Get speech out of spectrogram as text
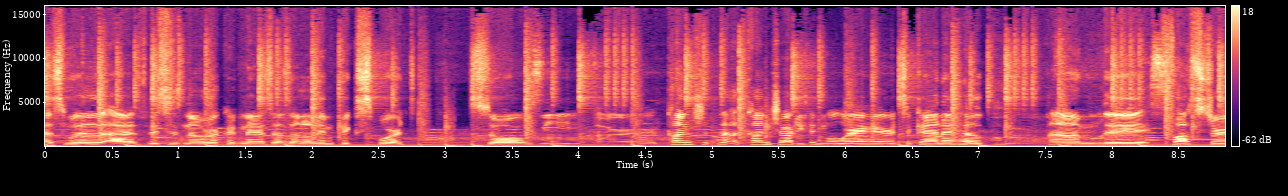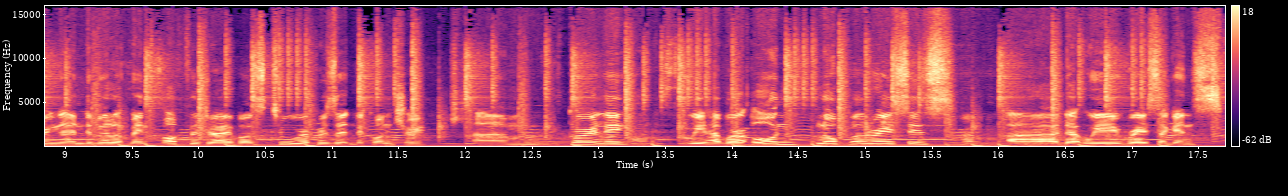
as well as this is now recognized as an Olympic sport. So we are con not contracted, but we're here to kind of help um, the fostering and development of the drivers to represent the country. Um, currently, we have our own local races uh, that we race against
